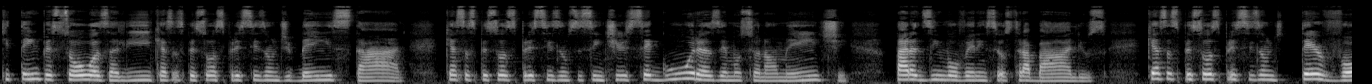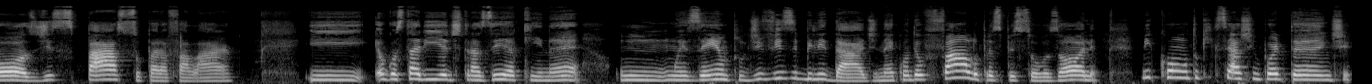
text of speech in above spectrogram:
que tem pessoas ali, que essas pessoas precisam de bem-estar, que essas pessoas precisam se sentir seguras emocionalmente para desenvolverem seus trabalhos, que essas pessoas precisam de ter voz, de espaço para falar. E eu gostaria de trazer aqui, né, um, um, exemplo de visibilidade, né? Quando eu falo para as pessoas, olha, me conta o que, que, você acha importante,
